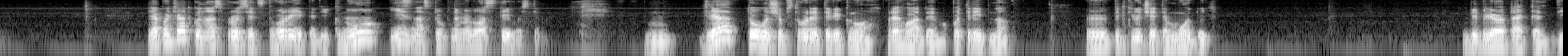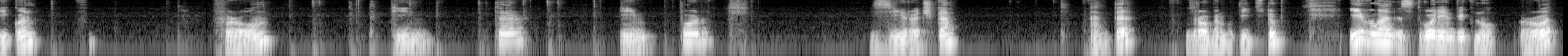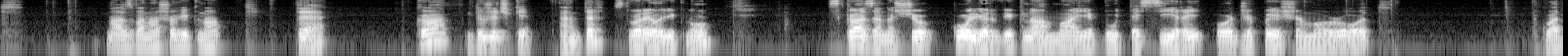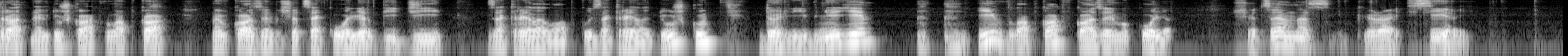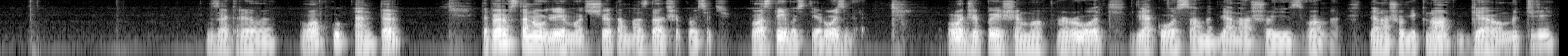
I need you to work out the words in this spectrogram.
Для початку нас просять створити вікно із наступними властивостями. Для того, щоб створити вікно, пригадуємо, потрібно підключити модуль бібліотеки вікон from Kinter import зірочка. Enter. Зробимо відступ. І створюємо вікно рот. Назва нашого вікна. ТК дужечки. Enter. Створили вікно. Сказано, що Колір вікна має бути сірий. Отже, пишемо рот. Квадратних дужках, в лапках ми вказуємо, що це колір BG. Закрили лапку, закрили дужку, дорівнює. І в лапках вказуємо колір. Що це в нас грей, сірий. Закрили лапку, Enter. Тепер встановлюємо, що там нас далі просять. Властивості, розміри. Отже, пишемо рот. Для кого саме? Для нашої з вами, для нашого вікна. Geometry.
